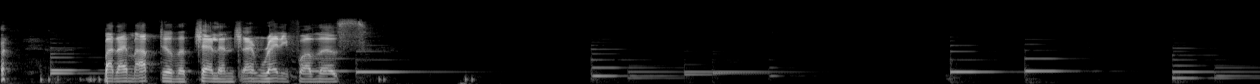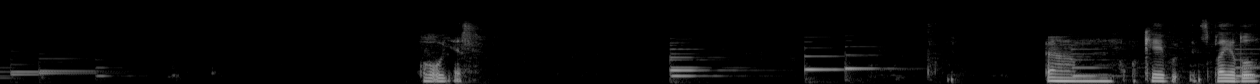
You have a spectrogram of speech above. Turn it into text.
But I'm up to the challenge. I'm ready for this. Playable.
